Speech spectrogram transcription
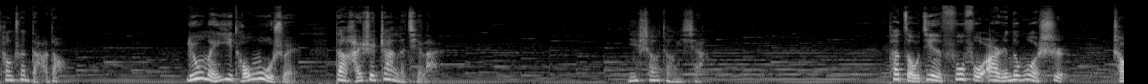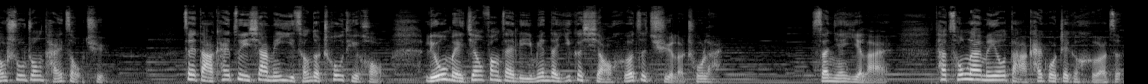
汤川答道。刘美一头雾水，但还是站了起来。您稍等一下。他走进夫妇二人的卧室，朝梳妆台走去，在打开最下面一层的抽屉后，刘美将放在里面的一个小盒子取了出来。三年以来，她从来没有打开过这个盒子。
